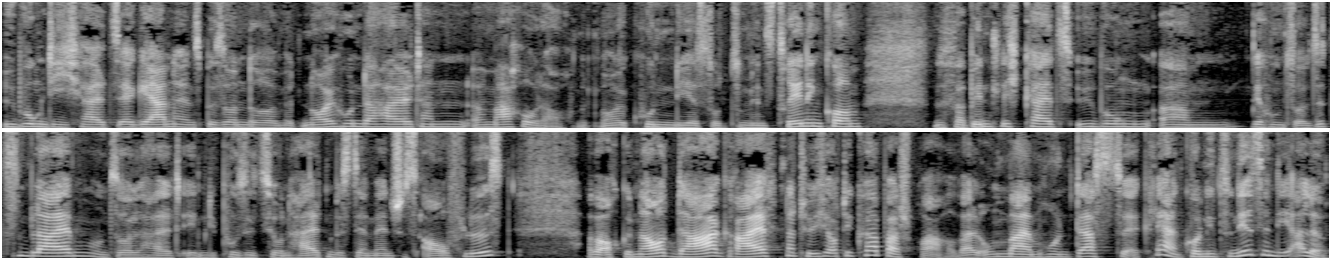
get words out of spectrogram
Übung, die ich halt sehr gerne, insbesondere mit Neuhundehaltern äh, mache oder auch mit Neukunden, die jetzt so zu mir ins Training kommen. Eine Verbindlichkeitsübung. Ähm, der Hund soll sitzen bleiben und soll halt eben die Position halten, bis der Mensch es auflöst. Aber auch genau da greift natürlich auch die Körpersprache, weil um meinem Hund das zu erklären, konditioniert sind die alle.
